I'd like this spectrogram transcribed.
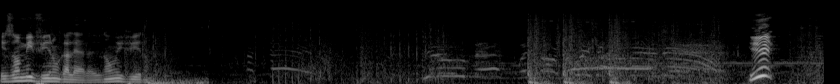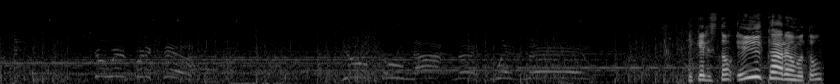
Eles não me viram, galera. Eles não me viram. Ih! Que que eles estão... Ih, caramba, estão...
